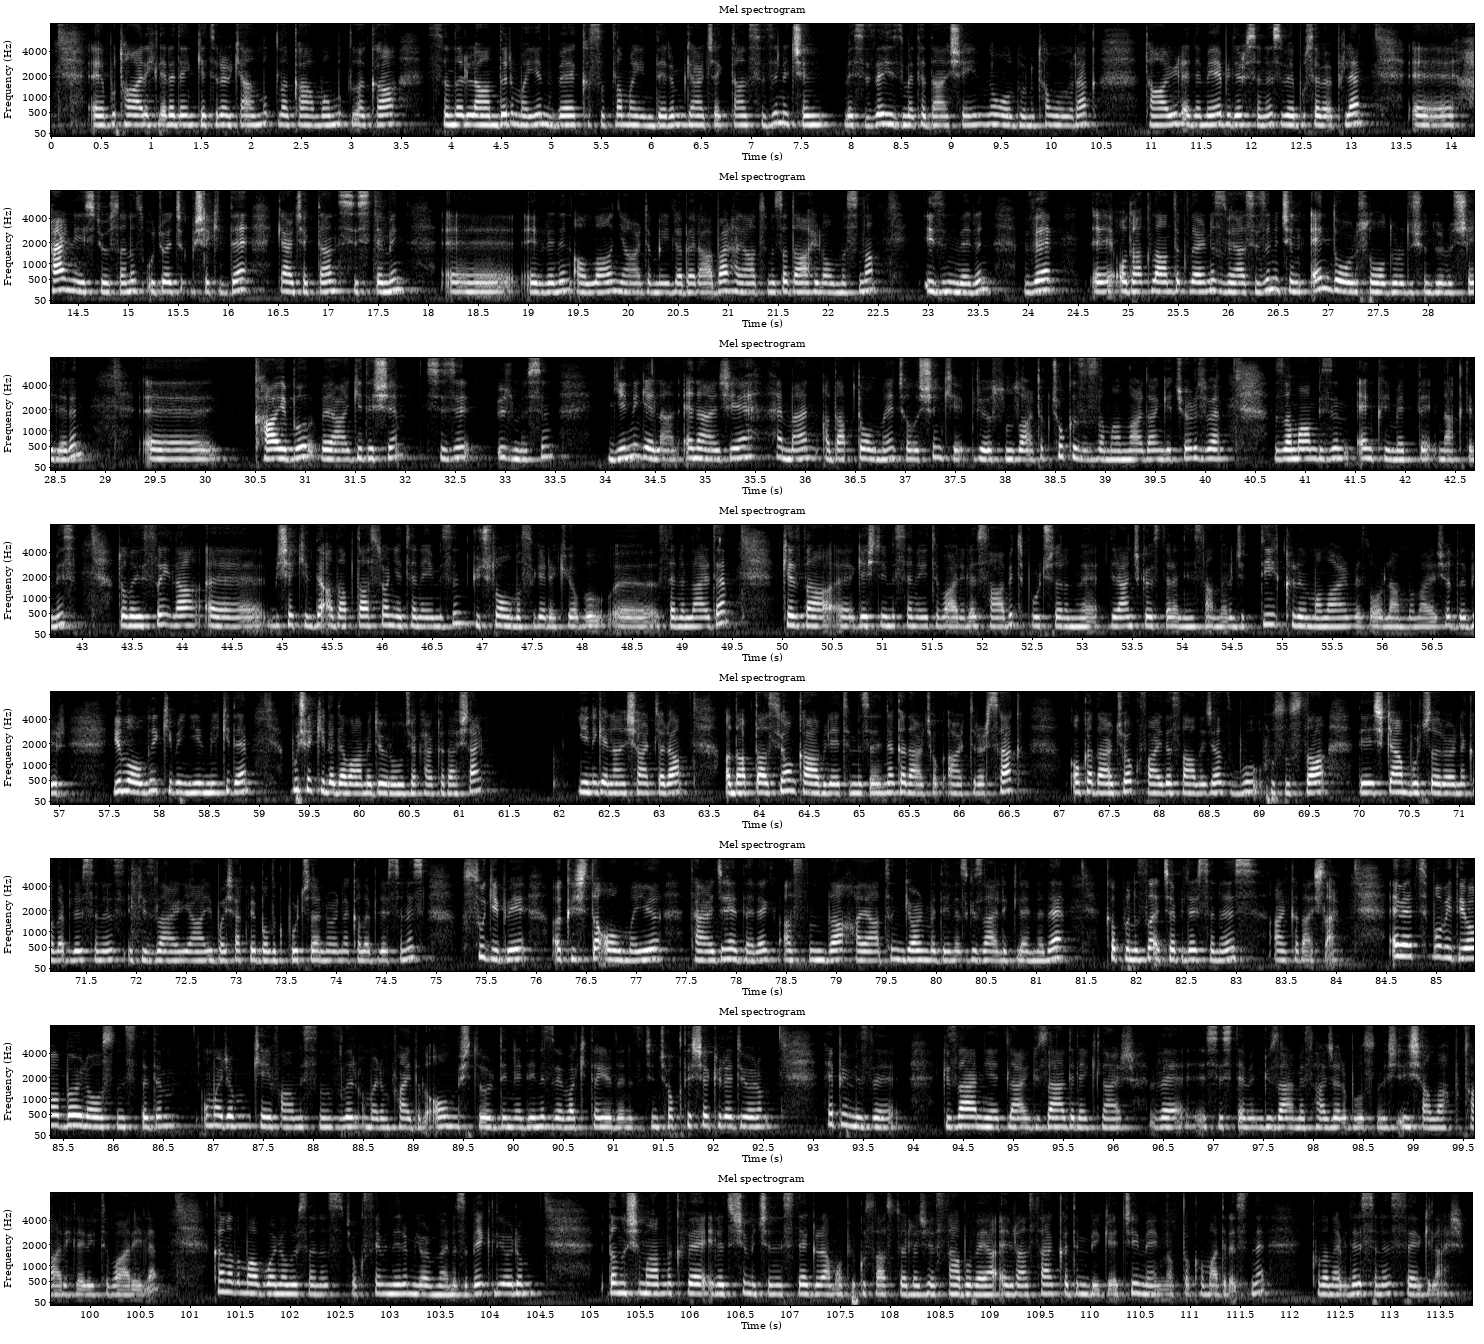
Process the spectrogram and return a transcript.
e, bu tarihlere denk getirirken mutlaka ama mutlaka sınırlandırmayın ve kısıtlamayın derim. Gerçekten sizin için ve size hizmet eden şeyin ne olduğunu tam olarak tahayyül edemeyebilirsiniz ve bu sebeple e, her ne istiyorsanız ucu açık bir şekilde gerçekten sistemin, e, evrenin, Allah'ın yardımıyla beraber hayatınıza dahil olmasına izin verin ve e, odaklandıklarınız veya sizin için en doğrusu olduğunu düşündüğünüz şeylerin e, kaybı veya gidişi sizi üzmesin. Yeni gelen enerjiye hemen adapte olmaya çalışın ki biliyorsunuz artık çok hızlı zamanlardan geçiyoruz ve zaman bizim en kıymetli nakdimiz. Dolayısıyla e, bir şekilde adaptasyon yeteneğimizin güçlü olması gerekiyor bu e, senelerde. Kez daha e, geçtiğimiz sene itibariyle sabit burçların ve direnç gösteren insanların ciddi kırılmalar ve zorlanmalar yaşadığı bir yıl oldu. 2022 de bu şekilde devam ediyor olacak arkadaşlar yeni gelen şartlara adaptasyon kabiliyetimizi ne kadar çok artırırsak o kadar çok fayda sağlayacağız. Bu hususta değişken burçları örnek alabilirsiniz. İkizler, Yay, Başak ve Balık burçlarını örnek alabilirsiniz. Su gibi akışta olmayı tercih ederek aslında hayatın görmediğiniz güzelliklerine de kapınızı açabilirsiniz arkadaşlar. Evet bu video böyle olsun istedim. Umarım keyif almışsınızdır. Umarım faydalı olmuştur. Dinlediğiniz ve vakit ayırdığınız için çok teşekkür ediyorum. Hepimizi güzel niyetler, güzel dilekler ve sistemin güzel mesajları bulsun inşallah bu tarihler itibariyle. Kanalıma abone olursanız çok sevinirim. Yorumlarınızı bekliyorum. Danışmanlık ve iletişim için Instagram opikusastroloji hesabı veya evrenselkadimbilgi.gmail.com adresini kullanabilirsiniz. Sevgiler.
